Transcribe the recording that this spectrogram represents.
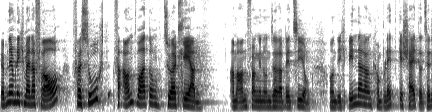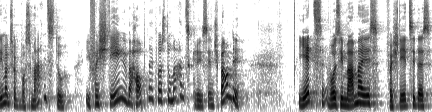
Ich habe nämlich meiner Frau versucht, Verantwortung zu erklären am Anfang in unserer Beziehung. Und ich bin daran komplett gescheitert. Sie hat immer gesagt, was meinst du? Ich verstehe überhaupt nicht, was du meinst, Chris. Entspann dich. Jetzt, wo sie Mama ist, versteht sie das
